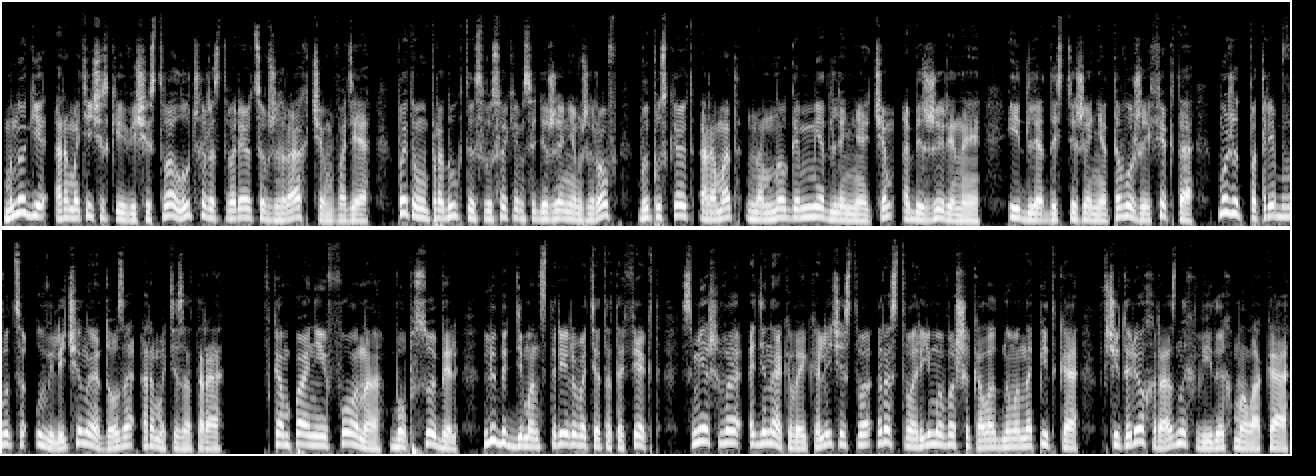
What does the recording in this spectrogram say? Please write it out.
Многие ароматические вещества лучше растворяются в жирах, чем в воде, поэтому продукты с высоким содержанием жиров выпускают аромат намного медленнее, чем обезжиренные, и для достижения того же эффекта может потребоваться увеличенная доза ароматизатора. В компании Фона Боб Собель любит демонстрировать этот эффект, смешивая одинаковое количество растворимого шоколадного напитка в четырех разных видах молока,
